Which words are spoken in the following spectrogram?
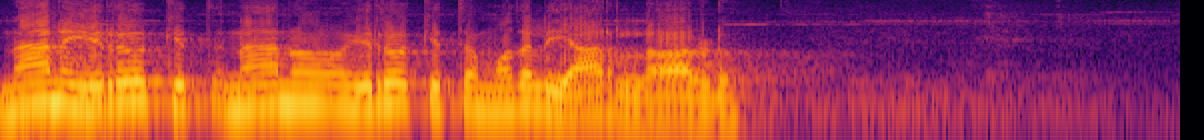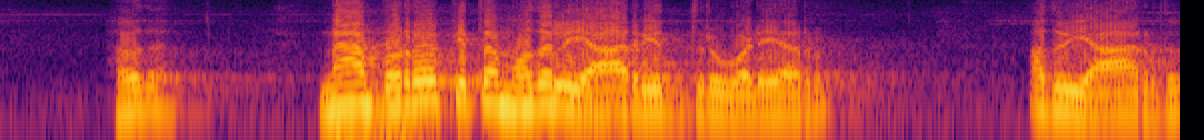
ನಾನು ಇರೋಕ್ಕಿಂತ ನಾನು ಇರೋಕ್ಕಿಂತ ಮೊದಲು ಯಾರು ಲಾರ್ಡು ಹೌದಾ? ನಾ ಬರೋಕ್ಕಿಂತ ಮೊದಲು ಯಾರಿದ್ರು ಒಡೆಯರು? ಅದು ಯಾರ್ದು?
